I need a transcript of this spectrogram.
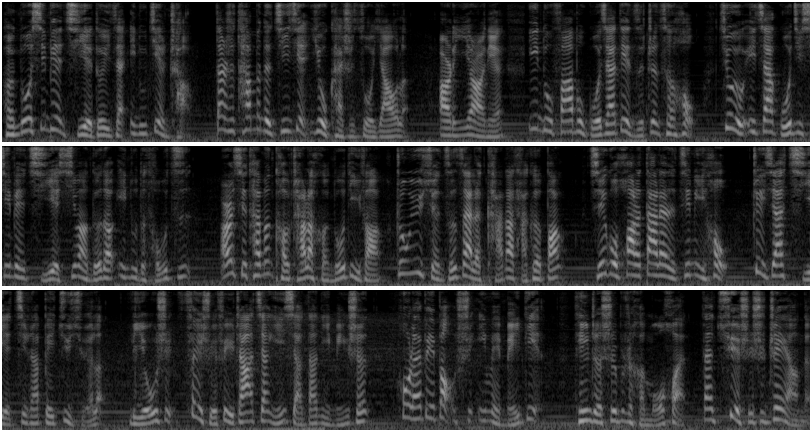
很多芯片企业得以在印度建厂，但是他们的基建又开始作妖了。二零一二年，印度发布国家电子政策后，就有一家国际芯片企业希望得到印度的投资。而且他们考察了很多地方，终于选择在了卡纳塔克邦。结果花了大量的精力后，这家企业竟然被拒绝了，理由是废水废渣将影响当地民生。后来被曝是因为没电，听着是不是很魔幻？但确实是这样的。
